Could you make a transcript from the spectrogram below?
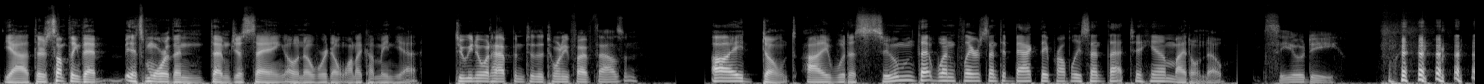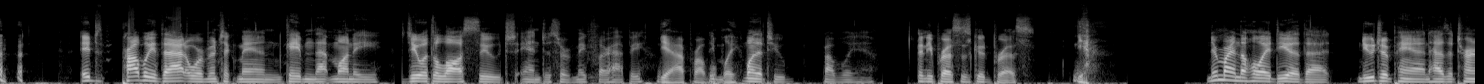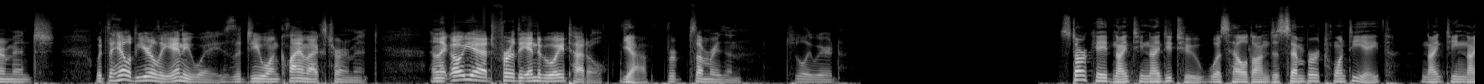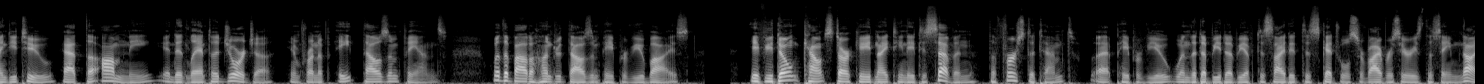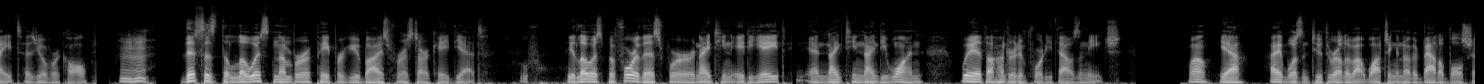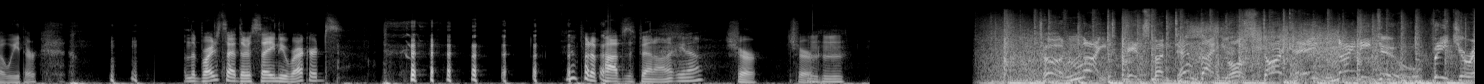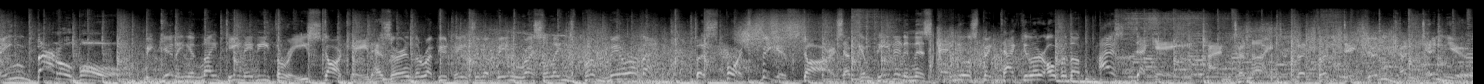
yeah, there's something that it's more than them just saying, "Oh no, we don't want to come in yet." Do we know what happened to the twenty-five thousand? I don't. I would assume that when Flair sent it back, they probably sent that to him. I don't know. COD. It's probably that, or Vince McMahon gave him that money to deal with the lawsuit and to sort of make Flair happy. Yeah, probably. One of the two, probably, yeah. Any press is good press. Yeah. Never mind the whole idea that New Japan has a tournament, which they held yearly anyways, the G1 Climax tournament. And like, oh yeah, for the NWA title Yeah. for some reason. Really weird. Starcade 1992 was held on December 28, 1992, at the Omni in Atlanta, Georgia, in front of 8,000 fans, with about 100,000 pay per view buys. If you don't count Starcade 1987, the first attempt at pay per view when the WWF decided to schedule Survivor Series the same night, as you'll recall, hmm this is the lowest number of pay per view buys for a Starcade yet. Oof. The lowest before this were 1988 and 1991, with 140,000 each. Well, yeah, I wasn't too thrilled about watching another Battle Bowl show either. On the bright side, they're setting new records. Put a pop spin on it, you know? Sure, sure. Mm-hmm. Tonight, it's the 10th annual Starcade 92, featuring Battle Bowl. Beginning in 1983, Starcade has earned the reputation of being wrestling's premier event. The sport's biggest stars have competed in this annual spectacular over the past decade. And tonight, the tradition continues.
